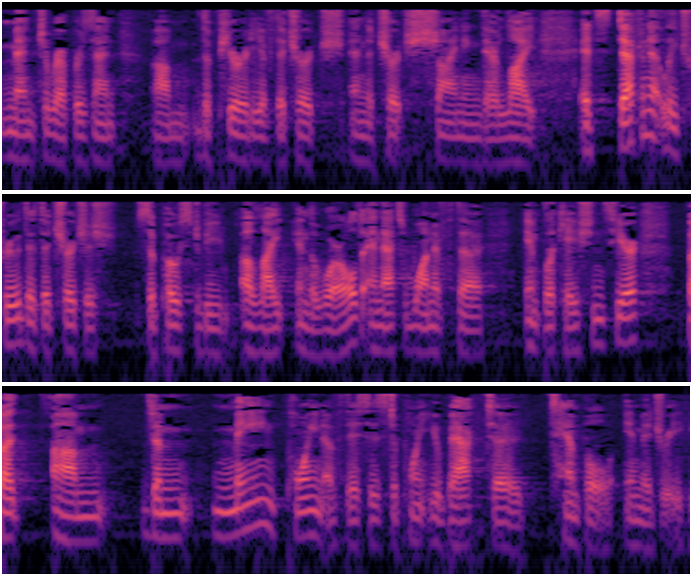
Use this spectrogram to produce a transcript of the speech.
meant to represent um, the purity of the church and the church shining their light. It's definitely true that the church is supposed to be a light in the world, and that's one of the implications here. But um, the main point of this is to point you back to temple imagery.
